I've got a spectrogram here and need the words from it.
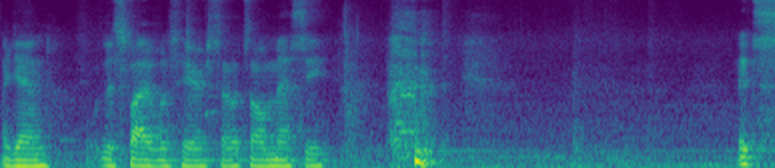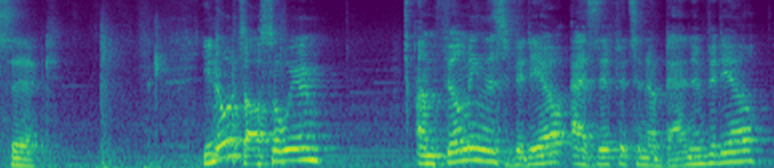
Again, this five was here, so it's all messy. it's sick. You know what's also weird? I'm filming this video as if it's an abandoned video,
